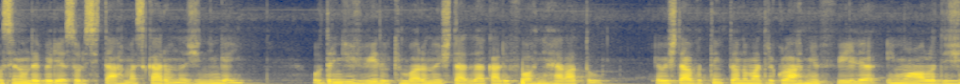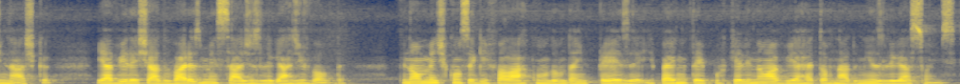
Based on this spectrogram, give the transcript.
Você não deveria solicitar mais caronas de ninguém. Outro indivíduo que mora no estado da Califórnia relatou: Eu estava tentando matricular minha filha em uma aula de ginástica e havia deixado várias mensagens ligar de volta. Finalmente consegui falar com o dono da empresa e perguntei por que ele não havia retornado minhas ligações.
